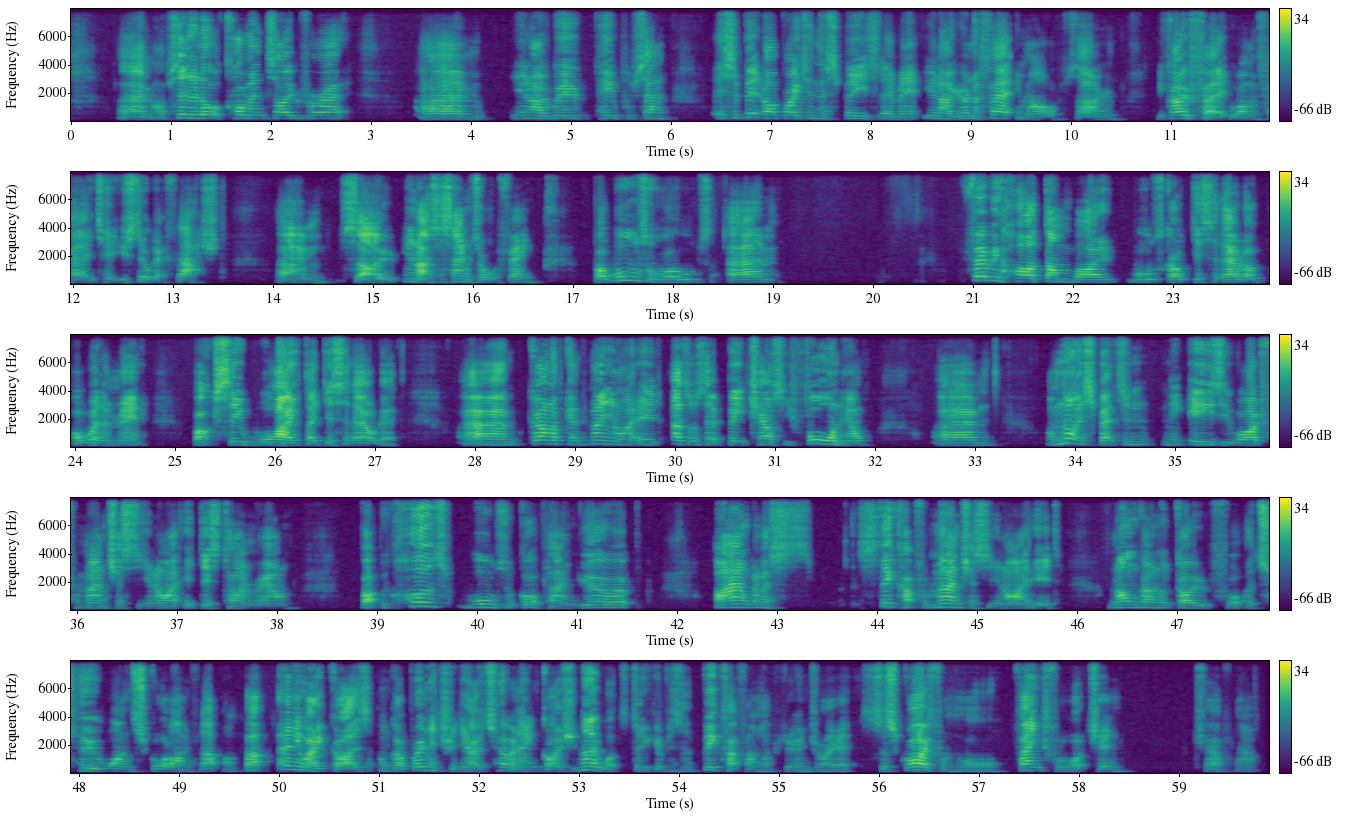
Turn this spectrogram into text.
Um, I've seen a lot of comments over it. Um, you know, with people saying it's a bit like breaking the speed limit. You know, you're in a 30 mile zone. You go 31, 32, you still get flashed. Um, so, you know, it's the same sort of thing. But rules are rules. Um, very hard done by Wolves goal disallowed, I, I will admit. But I can see why they disallowed it. Um, going up against Man United, as I said, beat Chelsea 4-0. Um, I'm not expecting an easy ride for Manchester United this time round. But because Wolves have got to play in Europe, I am going to stick up for Manchester United. And I'm going to go for a 2-1 scoreline for that one. But anyway, guys, I'm going to bring this video to an end. Guys, you know what to do. Give us a big fat thumbs up if you enjoy it. Subscribe for more. Thanks for watching. Ciao for now.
